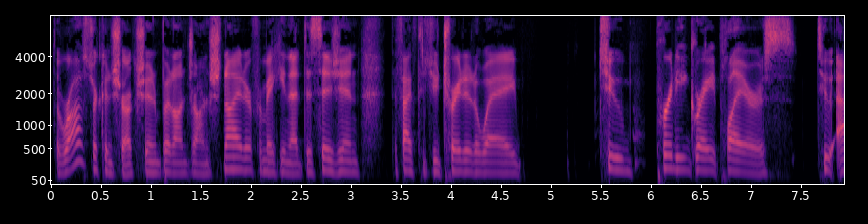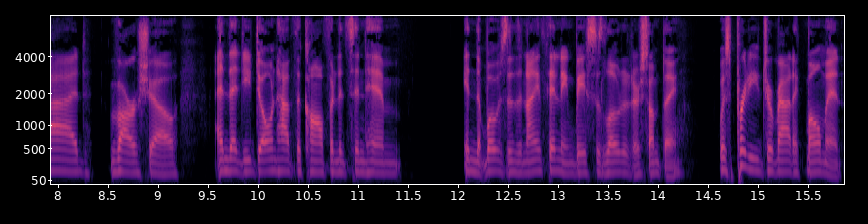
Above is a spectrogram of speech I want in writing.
the roster construction, but on John Schneider for making that decision. The fact that you traded away two pretty great players to add Varsho, and then you don't have the confidence in him in the what was it, the ninth inning, bases loaded or something, It was pretty dramatic moment.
